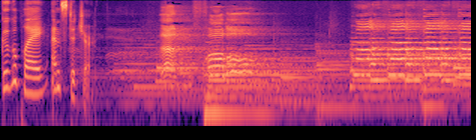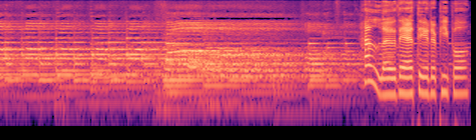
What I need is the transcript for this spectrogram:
Google Play, and Stitcher. then follow. Hello there, theater people.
